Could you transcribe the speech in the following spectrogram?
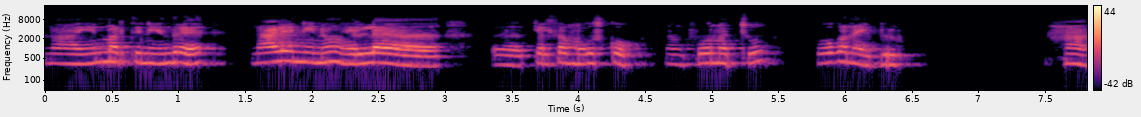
ನಾ ಏನು ಮಾಡ್ತೀನಿ ಅಂದರೆ ನಾಳೆ ನೀನು ಎಲ್ಲ ಕೆಲಸ ಮುಗಿಸ್ಕೊ, ನಂಗೆ ಫೋನ್ ಹಚ್ಚು, ಹೋಗೋಣ ಇಬ್ಬರು ಹಾಂ,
